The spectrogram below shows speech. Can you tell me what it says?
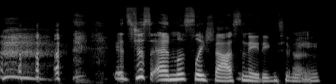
it's just endlessly fascinating to me.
